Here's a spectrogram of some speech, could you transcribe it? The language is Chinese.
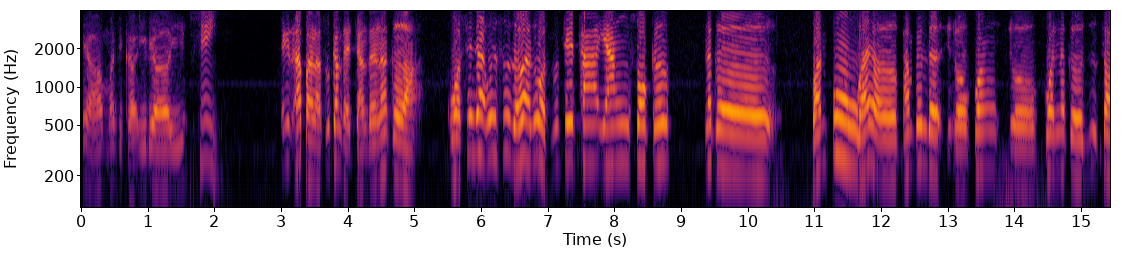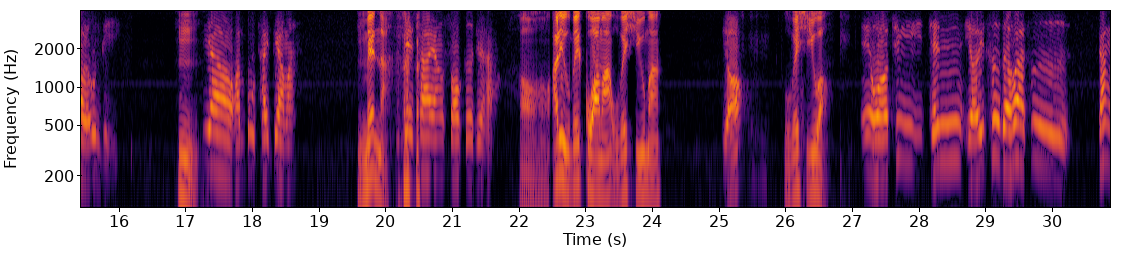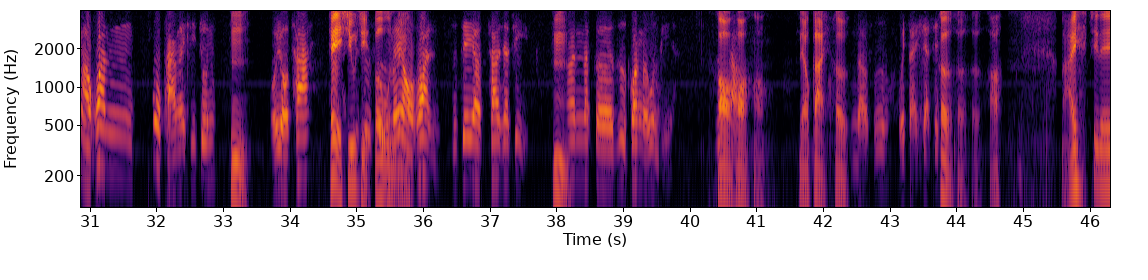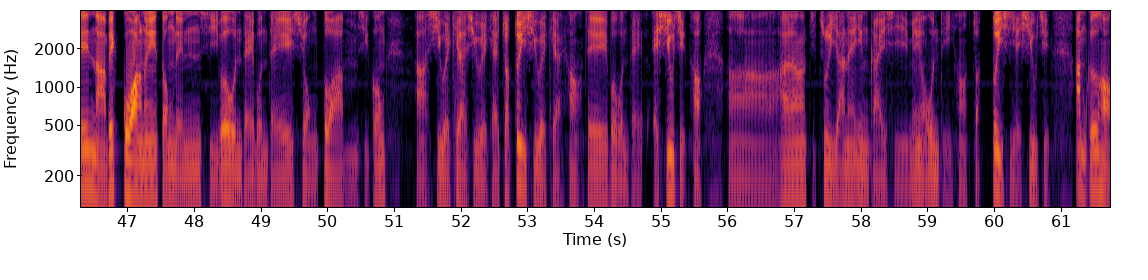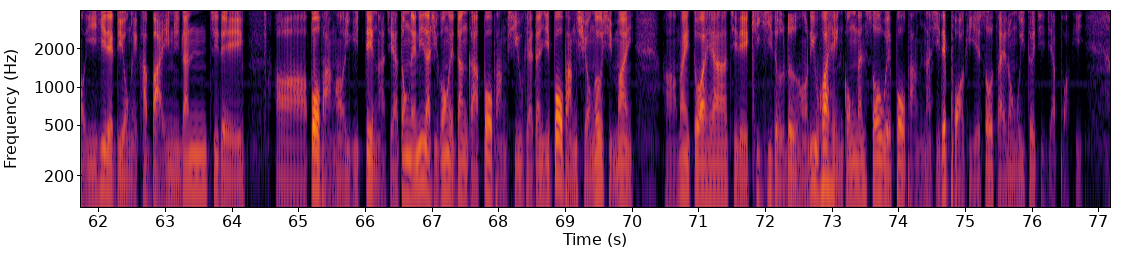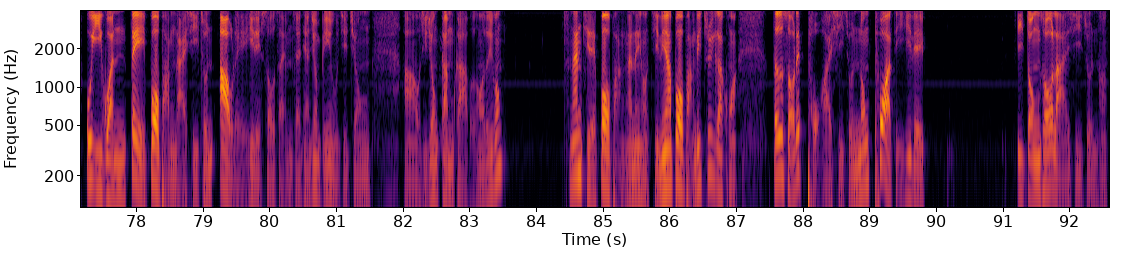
你好，马吉卡一六二一。嘿，哎，阿白老师刚才讲的那个啊，我现在温室的话，如果直接插秧收割，那个环部还有旁边的有关有关那个日照的问题，嗯，需要环部拆掉吗？唔免啦。直接插秧收割就好。哦，啊，你有要刮吗？有要修吗？有，有要修哦。我去前有一次的话是刚好换布盘的时阵，嗯，我有擦，嘿，修者无问没有题。换，直接要擦下去，嗯，看那个日光的问题。哦哦哦，了解，好。老师回答一下，谢谢。好好好，好。来，这、个若要挂呢，当然是无问题。问题上大，毋是讲啊收会起来，收会起来，绝对收会起来，吼、这无问题，会收紧，吼、啊啊，一水安尼应该是没有问题，吼、绝对是会收紧。啊，毋过吼，伊迄个量会较歹，因为咱即、个。啊，布棚吼，尤其顶啊，遮当然你若是讲会当甲布棚收起来，但是布棚上好是莫啊，莫带遐即个起起落落吼。你有发现讲咱所有的布棚，若是咧破去的所在，拢为对直接破去。为原底布棚来时阵拗咧迄个所在，毋知听种朋友即种啊，有即种感觉无吼？就是讲，咱一个布棚安尼吼，一领布棚，你注意甲看，多数咧破的时阵，拢破伫迄、个伊当初来的时阵吼。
